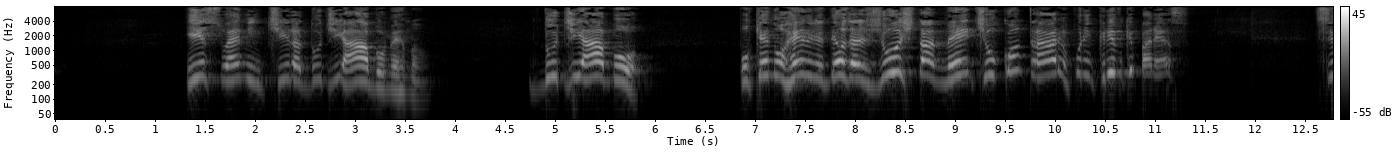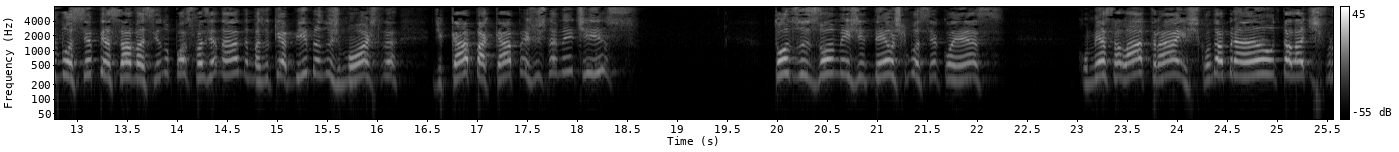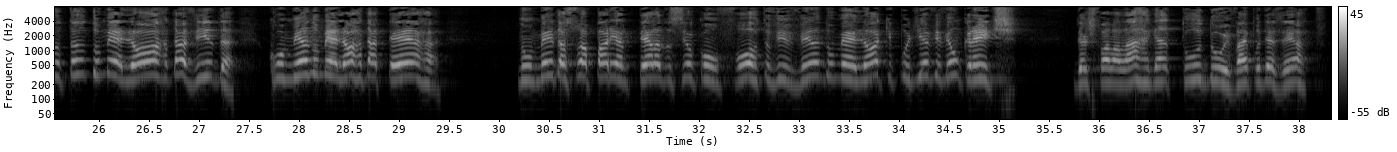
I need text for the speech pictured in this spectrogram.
Isso é mentira do diabo, meu irmão. Do diabo. Porque no reino de Deus é justamente o contrário, por incrível que pareça. Se você pensava assim, não posso fazer nada, mas o que a Bíblia nos mostra de capa a capa é justamente isso. Todos os homens de Deus que você conhece, começa lá atrás, quando Abraão está lá desfrutando do melhor da vida, comendo o melhor da terra, no meio da sua parentela, do seu conforto, vivendo o melhor que podia viver um crente. Deus fala: larga tudo e vai para o deserto.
